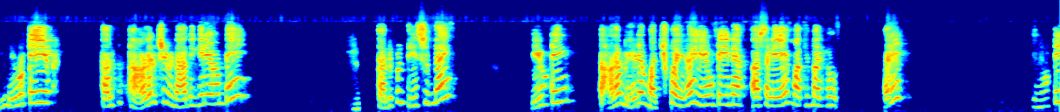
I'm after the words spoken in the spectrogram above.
ఏమిటి తలుపు తాళం చెవి నా దగ్గరే ఉంది తలుపులు తీసున్నాయి ఏమిటి తాళం వేయడం మర్చిపోయినా ఏమిటైనా అసలే మధ్య మధ్య అరే ఏమిటి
